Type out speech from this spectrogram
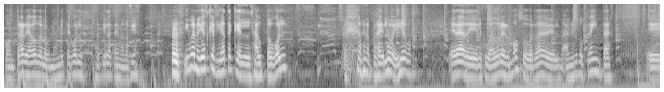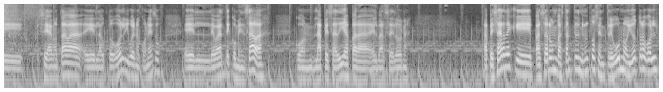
contraria a Osvaldo, nos mete gol aquí la tecnología. Mm. Y bueno, y es que fíjate que el autogol, bueno, por ahí lo veíamos, era del jugador hermoso, ¿verdad? al minuto 30 eh, se anotaba el autogol y bueno, con eso el Levante comenzaba con la pesadilla para el Barcelona. A pesar de que pasaron bastantes minutos entre uno y otro gol,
